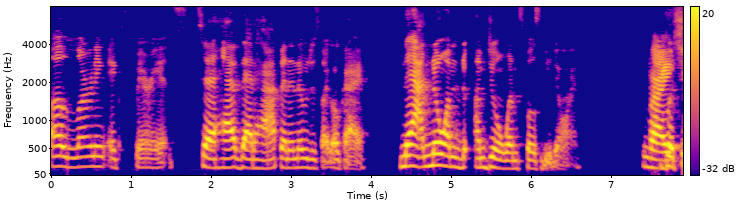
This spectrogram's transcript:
a learning experience to have that happen. And it was just like, okay, now I know I'm I'm doing what I'm supposed to be doing. Right. But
